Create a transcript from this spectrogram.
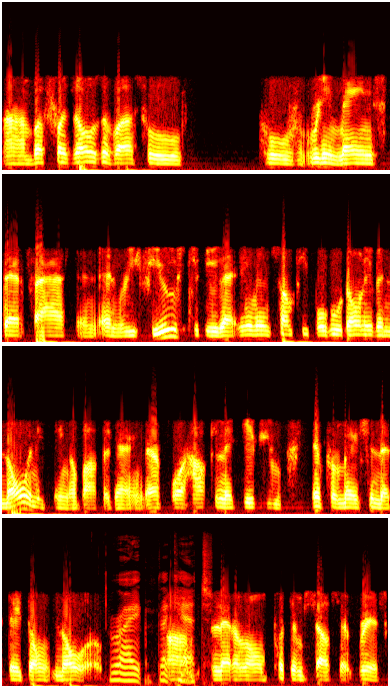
Um, but for those of us who who remain steadfast and, and refuse to do that, even some people who don't even know anything about the gang. Therefore, how can they give you information that they don't know of? Right, that um, catch. Let alone put themselves at risk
